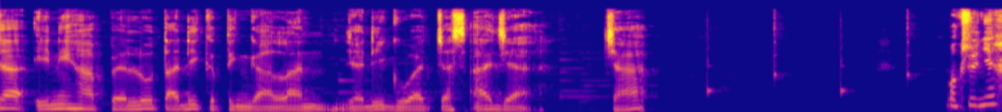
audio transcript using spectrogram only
Cak, ini HP lu tadi ketinggalan, jadi gua cas aja. Cak? Maksudnya?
